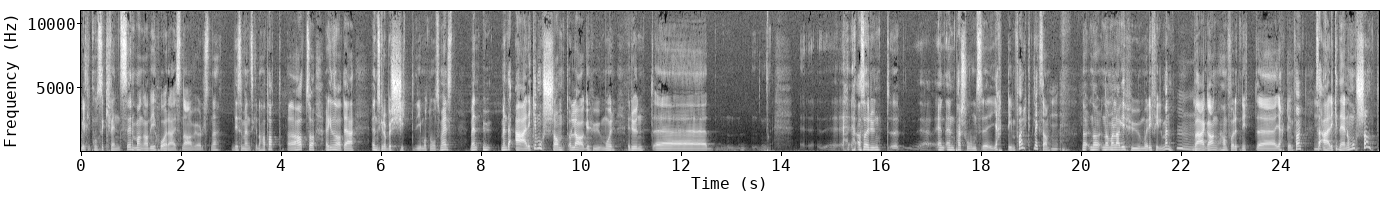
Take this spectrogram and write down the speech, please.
hvilke konsekvenser mange av de hårreisende avgjørelsene disse menneskene har tatt, har hatt, så er det ikke sånn at jeg ønsker å beskytte de mot noen som helst. Men, men det er ikke morsomt å lage humor rundt eh, Altså rundt eh, en, en persons eh, hjerteinfarkt, liksom. Når, når, når man lager humor i filmen hver gang han får et nytt uh, hjerteinfarkt, så er ikke det noe morsomt.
